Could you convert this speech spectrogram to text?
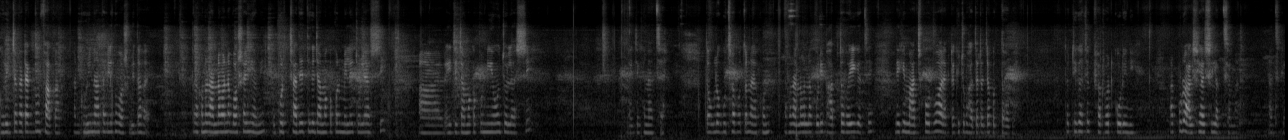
ঘড়ির জায়গাটা একদম ফাঁকা। আর ঘড়ি না থাকলে খুব অসুবিধা হয়। তো এখনও রান্নাবান্না বসাইনি আমি। উপর ছাদের থেকে জামা কাপড় মেলে চলে আসছি। আর এই যে জামা কাপড় নিয়েও চলে আসছি। এই যেখানে আছে। তো ওগুলো গুছাবো তো না এখন। এখন রান্নাবান্না করি, ভাত তো হয়েই গেছে। দেখি মাছ করব আর একটা কিছু ভাজা টাজা করতে হবে। তো ঠিক আছে, ফটফট করিনি। আর পুরো আলসি আলসি লাগছে আমার আজকে।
